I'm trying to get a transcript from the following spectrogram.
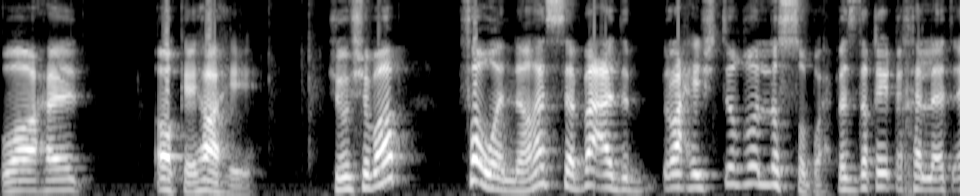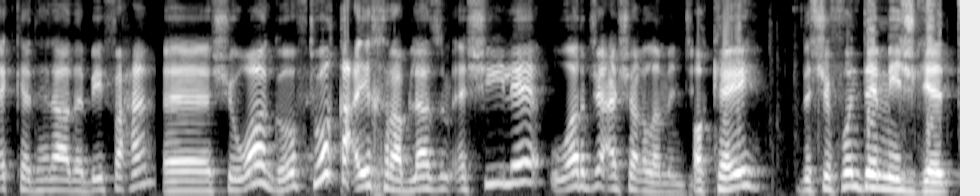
واحد. أوكي ها هي. شوف شباب فولنا هسه بعد راح يشتغل للصبح. بس دقيقة خلي أتأكد هل هذا بيه فحم أه شو واقف؟ أتوقع يخرب لازم أشيله وأرجع أشغله من جديد. okay. تشوفون دمي قد؟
